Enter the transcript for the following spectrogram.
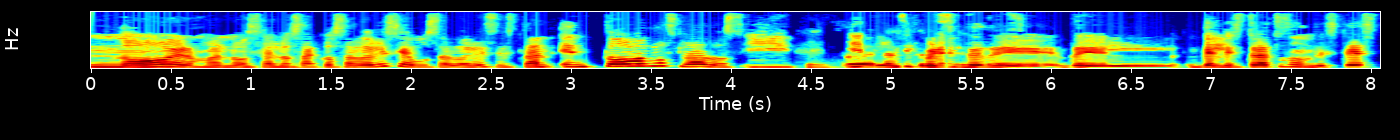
No, hermano, o sea, los acosadores y abusadores están en todos lados y, es diferente de, del, del estrato donde estés.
